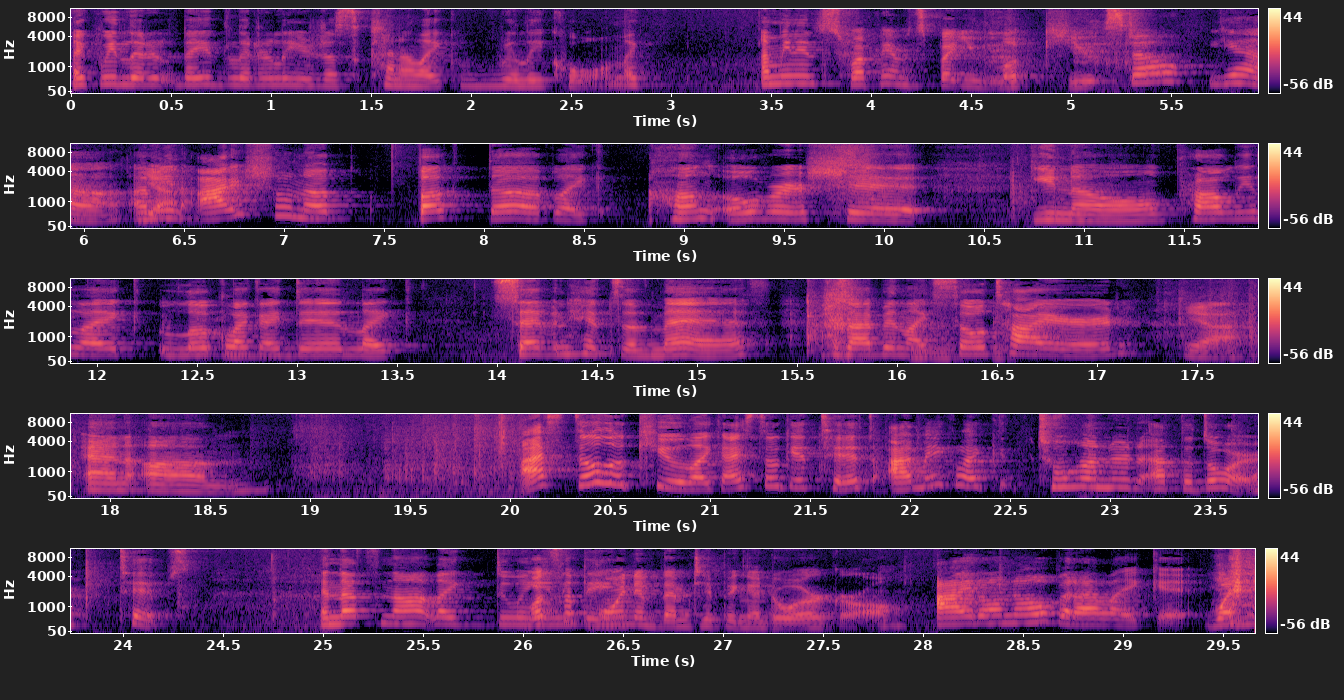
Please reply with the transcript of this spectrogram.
Like we literally, they literally are just kind of like really cool. Like, I mean, it's Sweatpants, but you look cute still. yeah. I Yeah. mean, I shown up fucked up, like hung over shit. You know, probably like look like I did like seven hits of meth because I've been like so tired. Yeah. And um, I still look cute. Like I still get tips. I make like two hundred at the door tips, and that's not like doing. What's anything. the point of them tipping a door girl? I don't know, but I like it. When-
